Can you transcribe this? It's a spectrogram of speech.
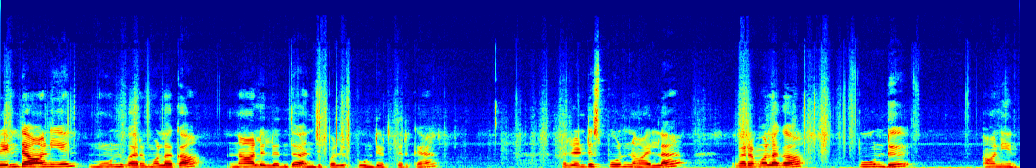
ரெண்டு ஆனியன் மூணு வரமிளகா நாலுலேருந்து அஞ்சு பல் பூண்டு எடுத்திருக்கேன். ரெண்டு ஸ்பூன் ஆயிலில் வரமிளகா பூண்டு ஆனியன்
